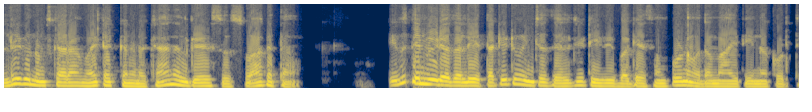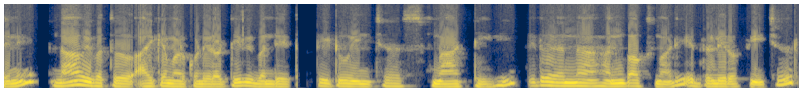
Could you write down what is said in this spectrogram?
ಎಲ್ರಿಗೂ ನಮಸ್ಕಾರ, ಮೈಟೆಕ್ ಕನ್ನಡ ಚಾನೆಲ್ಗೆ ಸುಸ್ವಾಗತ. ಇವತ್ತಿನ ವಿಡಿಯೋದಲ್ಲಿ thirty two inches L G TV ಬಗ್ಗೆ ಸಂಪೂರ್ಣವಾದ ಮಾಹಿತಿಯನ್ನು ಕೊಡ್ತೀನಿ. ನಾವಿವತ್ತು ಆಯ್ಕೆ ಮಾಡ್ಕೊಂಡಿರೋ ಟಿವಿ ಬಂದು thirty two inches smart TV ಇದನ್ನ ಅನ್ಬಾಕ್ಸ್ ಮಾಡಿ, ಇದರಲ್ಲಿರೋ feature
